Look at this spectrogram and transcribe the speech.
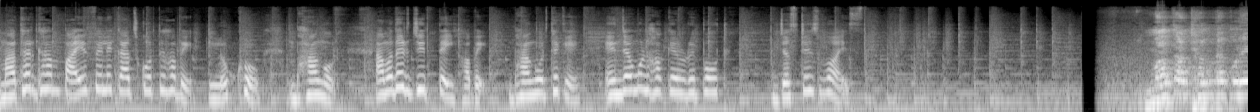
মাথার ঘাম পায়ে ফেলে কাজ করতে হবে, লক্ষ্য, ভাঙড়। আমাদের জিততেই হবে। ভাঙড় থেকে এনজামুল হকের রিপোর্ট, জাস্টিস ভয়েস। মাথা ঠান্ডা করে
